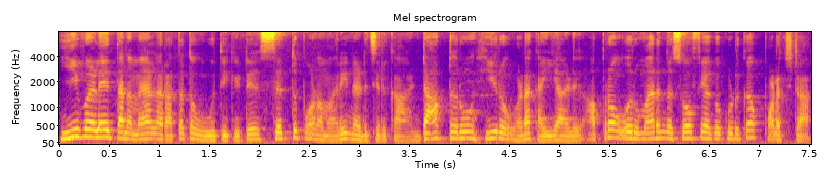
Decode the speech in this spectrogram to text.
இவளே தன மேலே ரத்தத்தை ஊற்றிக்கிட்டு செத்து போன மாதிரி நடிச்சிருக்கா. டாக்டரும் ஹீரோவோட கையாளு. அப்புறம் ஒரு மருந்தை சோஃபியாவுக்கு கொடுக்க பொழைச்சிட்டா.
